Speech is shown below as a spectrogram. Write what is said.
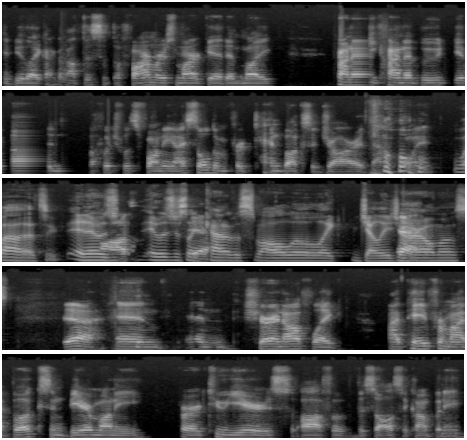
They'd be like, "I got this at the farmers market," and like trying to be kind of bougie about and stuff, which was funny. I sold them for ten bucks a jar at that point. Wow, that's and it was Awesome. it was just like Yeah. kind of a small little like jelly jar Yeah. almost. Yeah, and and sure enough, like I paid for my books and beer money for two years off of the salsa company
